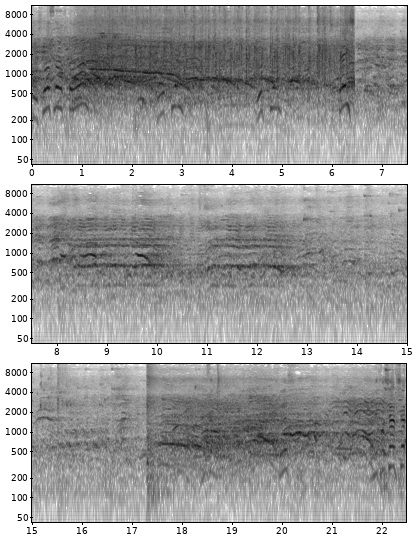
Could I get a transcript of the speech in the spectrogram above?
Schluss, Schluss noch da. Rückchen. Rückchen. Face. Chef, chef.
